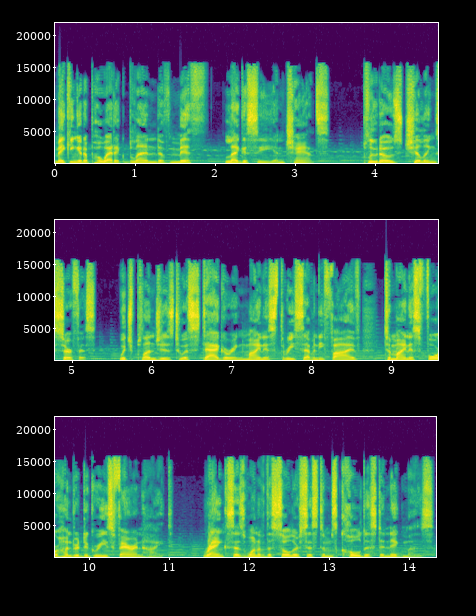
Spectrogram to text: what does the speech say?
making it a poetic blend of myth legacy, and chance. Pluto's chilling surface, which plunges to a staggering minus 375 to minus 400 degrees Fahrenheit, ranks as one of the solar system's coldest enigmas.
